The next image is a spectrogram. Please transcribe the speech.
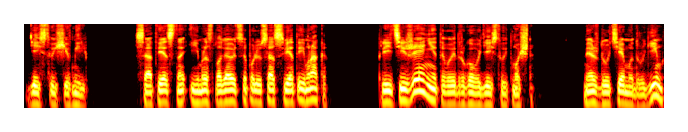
действующие в мире. Соответственно, им располагаются полюса света и мрака. Притяжение того и другого действует мощно. Между тем и другим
